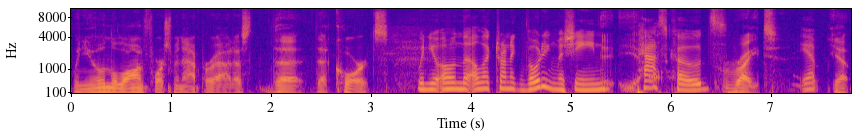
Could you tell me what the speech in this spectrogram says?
when you own the law enforcement apparatus, the the courts, when you own the electronic voting machine yeah. passcodes, right? yep, Yep.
